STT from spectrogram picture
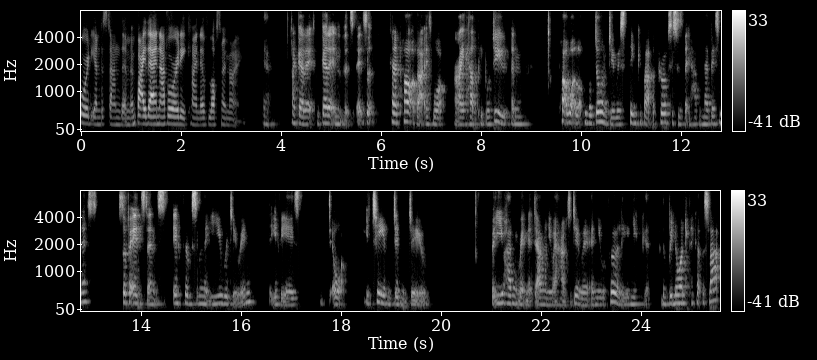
already understand them. And by then I've already kind of lost my mind. Yeah, I get it. I get it. And it's, it's a kind of part of that is what I help people do. And part of what a lot of people don't do is think about the processes they have in their business. So, for instance, if there was something that you were doing that your VAs or your team didn't do, but you hadn't written it down anywhere how to do it, and you were poorly, and you there'd be no one to pick up the slack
